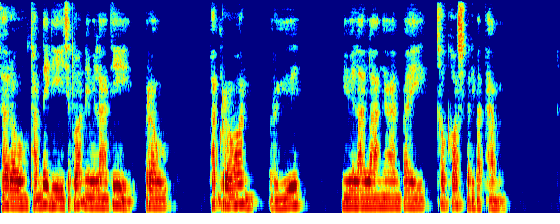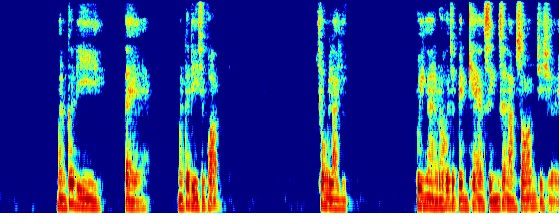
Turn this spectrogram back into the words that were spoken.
ถ้าเราทำได้ดีเฉพาะในเวลาที่เราพักร้อน หรือมีเวลาลางานไปเข้าคอร์สปฏิบัติธรรม มันก็ดีแต่มันก็ดีเฉพาะ ช่วงเวลาหยุดพูดง่ายเราก็จะเป็นแค่สิงสนามซ้อมเฉย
